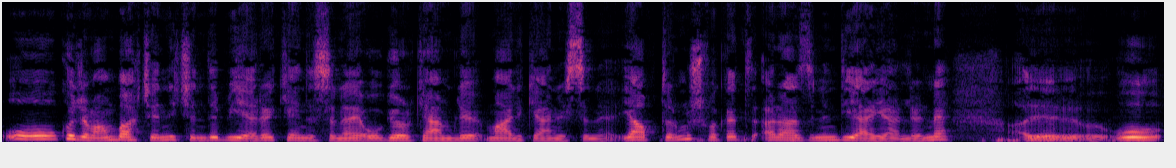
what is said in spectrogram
O kocaman bahçenin içinde bir yere kendisine o görkemli malikanesini yaptırmış fakat arazinin diğer yerlerine e, o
